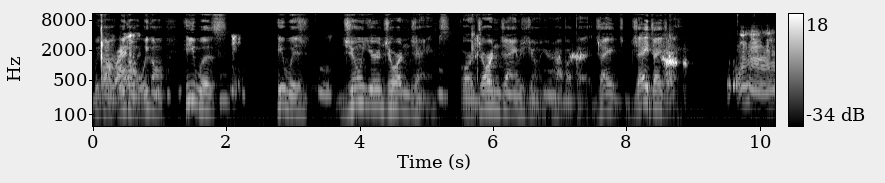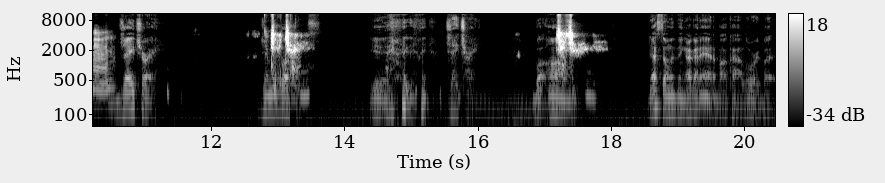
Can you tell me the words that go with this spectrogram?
We gonna right. we gonna we gonna he was he was Junior Jordan James or Jordan James Junior. How about that? J J J J. Mm-hmm. J Trey. Jimmy Buckets. Yeah, J Trey. But um, that's the only thing I got to add about Kyle Lowry. But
